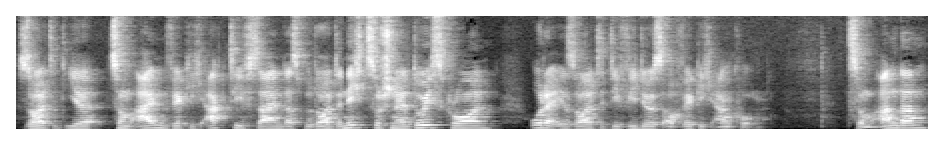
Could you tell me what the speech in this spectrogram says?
solltet ihr zum einen wirklich aktiv sein, das bedeutet nicht zu schnell durchscrollen oder ihr solltet die Videos auch wirklich angucken. Zum anderen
